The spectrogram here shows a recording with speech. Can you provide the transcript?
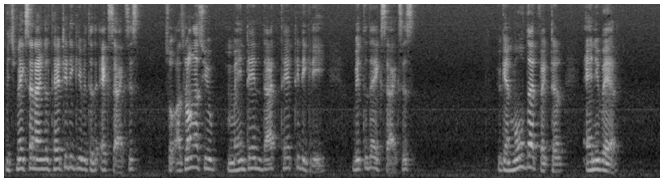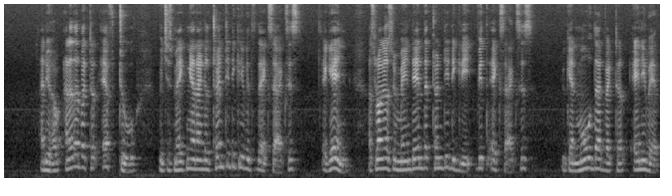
which makes an angle 30 degree with the x-axis. So as long as you maintain that 30 degree with the x-axis, you can move that vector anywhere. And you have another vector F2 which is making an angle 20 degree with the x-axis. Again, as long as you maintain the 20 degree with x-axis, you can move that vector anywhere.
